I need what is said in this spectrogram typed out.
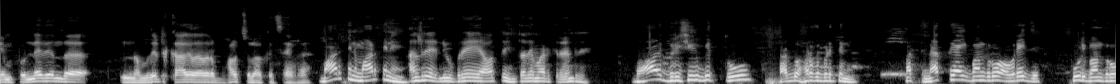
ನಿಮ್ ಪುಣ್ಯದಿಂದ ನಮ್ದಿಟ್ಟು ಕಾಗದ ಆದ್ರೆ ಭಾಳ ಚಲೋ ಆಕತ್ ಸಾಹೇಬ್ರ. ಮಾಡ್ತೀನಿ ಮಾಡ್ತೀನಿ. ಅಲ್ರಿ ನೀವು ಬರೇ ಯಾವತ್ತು ಇಂಥದೇ ಮಾಡ್ತೀರೇನ್ರಿ? ಭಾಳ ಬಿರುಸಿಗೆ ಬಿತ್ತು ದಡ್ಡು ಹೊರಗೆ ಬಿಡ್ತೀನಿ. ಮತ್ತೆ ಮೆತ್ತಗಾಗಿ ಬಂದ್ರು ಅವರೇಜ್ ಕೂಡಿ ಬಂದ್ರು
